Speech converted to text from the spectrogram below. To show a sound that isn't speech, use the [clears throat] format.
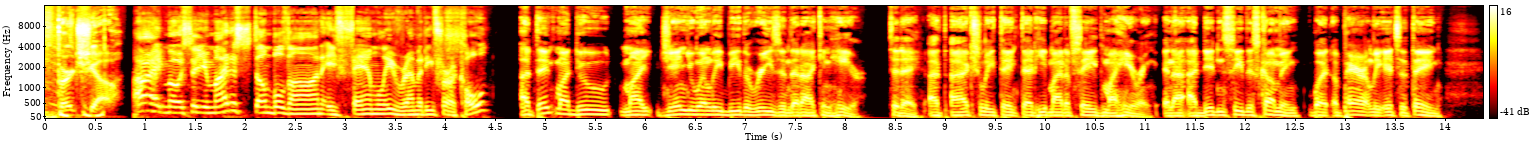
The Burt Show. All right, Moe. So you might have stumbled on a family remedy for a cold. I think my dude might genuinely be the reason that I can hear today. I, I actually think that he might have saved my hearing, and I, I didn't see this coming, but apparently it's a thing.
